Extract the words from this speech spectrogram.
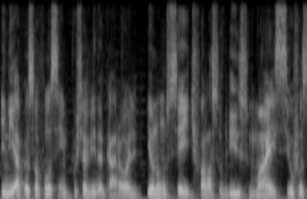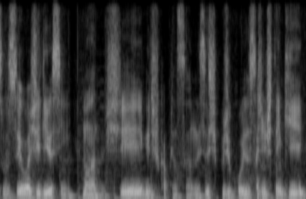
e a pessoa falou assim: puxa vida, cara, olha, eu não sei te falar sobre isso, mas se eu fosse você, eu agiria assim, mano, chega de ficar pensando nesses tipos de coisas. A gente tem que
